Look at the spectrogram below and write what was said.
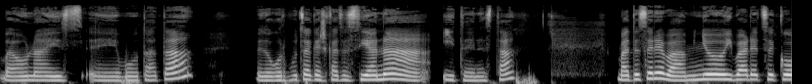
ba, onaiz e, botata, edo gorputzak eskatzen ziana iten, ezta? Batez ere, ba, mino ibaretzeko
